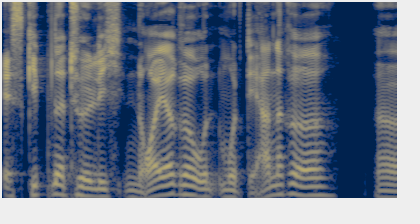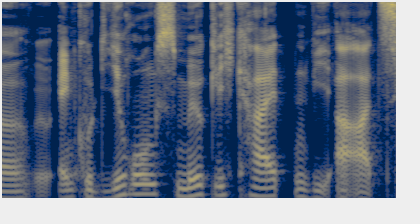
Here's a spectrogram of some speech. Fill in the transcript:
Es gibt natürlich neuere und modernere äh, Enkodierungsmöglichkeiten wie AAC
